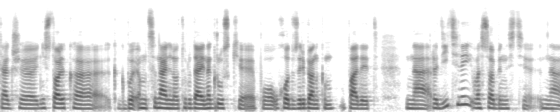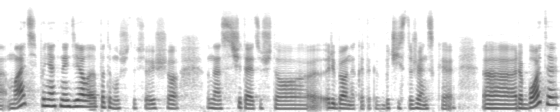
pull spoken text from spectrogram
также не столько как бы эмоционального труда и нагрузки по уходу за ребенком падает на родителей, в особенности на мать, понятное дело, потому что все еще у нас считается, что ребенок это как бы чисто женская работа.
